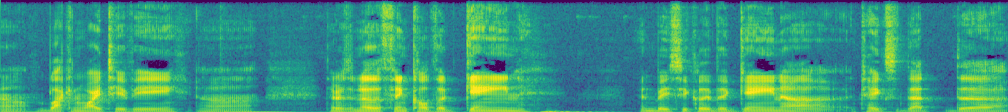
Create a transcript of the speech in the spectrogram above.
uh, black and white TV uh, there's another thing called the gain. And basically the gain uh, takes that the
